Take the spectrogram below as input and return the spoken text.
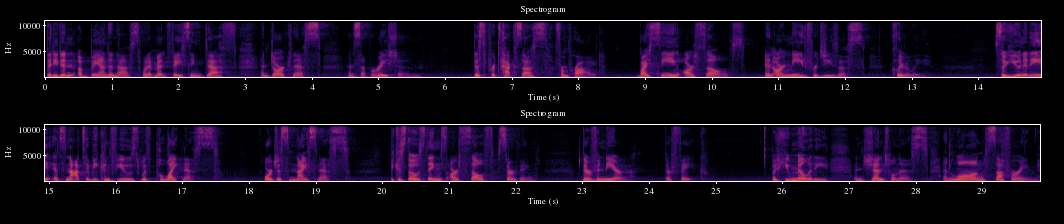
that He didn't abandon us when it meant facing death and darkness and separation. This protects us from pride by seeing ourselves and our need for Jesus clearly. So, unity, it's not to be confused with politeness or just niceness, because those things are self serving. They're veneer, they're fake but humility and gentleness and long suffering.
